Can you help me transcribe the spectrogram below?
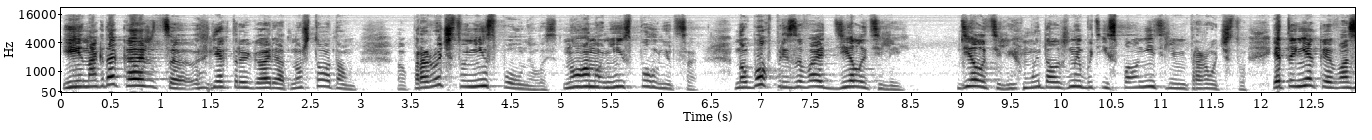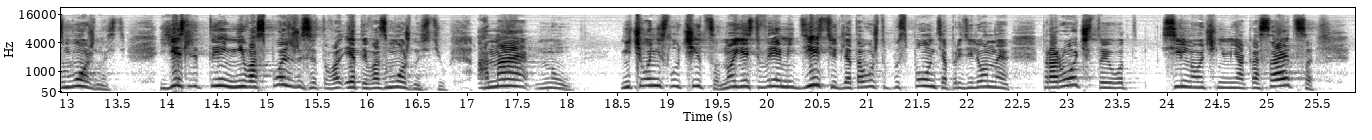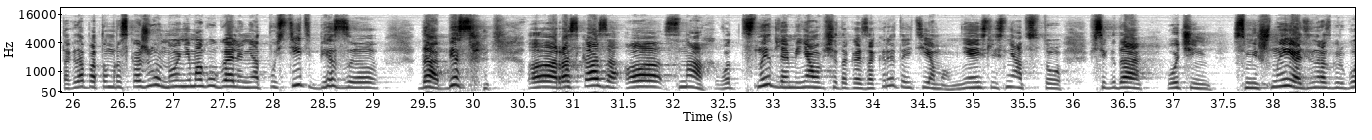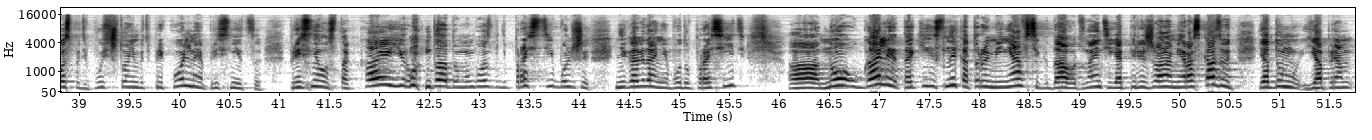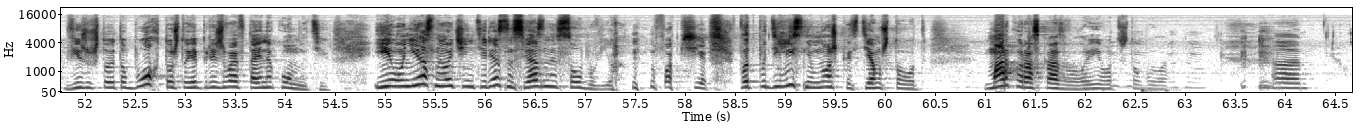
И иногда кажется, некоторые говорят, ну что там, пророчество не исполнилось, но оно не исполнится. Но Бог призывает делателей. Делатели, мы должны быть исполнителями пророчества. Это некая возможность. Если ты не воспользуешься этой возможностью, она, ну, ничего не случится. Но есть время действий для того, чтобы исполнить определенное пророчество. И вот сильно очень меня касается, тогда потом расскажу, но не могу Галю не отпустить без, э, да, без э, рассказа о снах. Вот сны для меня вообще такая закрытая тема. Мне если снятся, то всегда очень смешные. Один раз говорю, Господи, пусть что-нибудь прикольное приснится. Приснилась такая ерунда, думаю, Господи, прости, больше никогда не буду просить. А, но у Гали такие сны, которые меня всегда, вот знаете, я переживаю, она мне рассказывает, я думаю, я прям вижу, что это Бог, то, что я переживаю в тайной комнате. И у нее сны очень интересно, связаны с обувью вообще. Вот поделись немножко с тем, что вот Марку рассказывала, и вот что было.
